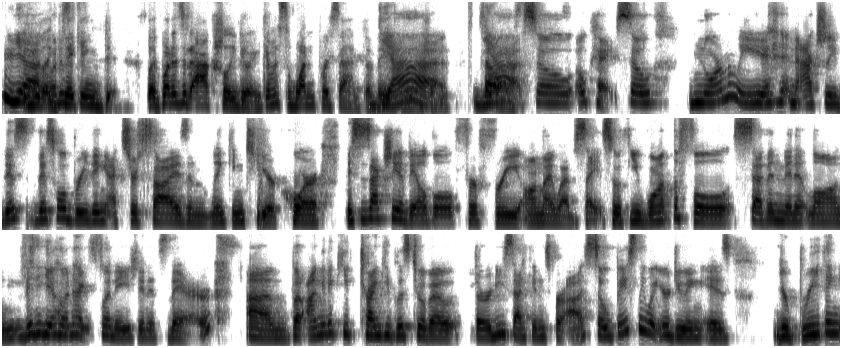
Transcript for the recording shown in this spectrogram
yeah, like taking, like, what is it actually doing? Give us 1% of the yeah, information. Tell yeah. Us. So, okay. So normally, and actually this, this whole breathing exercise and linking to your core, this is actually available for free on my website. So if you want the full seven minute long video and explanation, it's there. Um, but I'm going to keep try and keep this to about 30 seconds for us. So basically what you're doing is you're breathing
